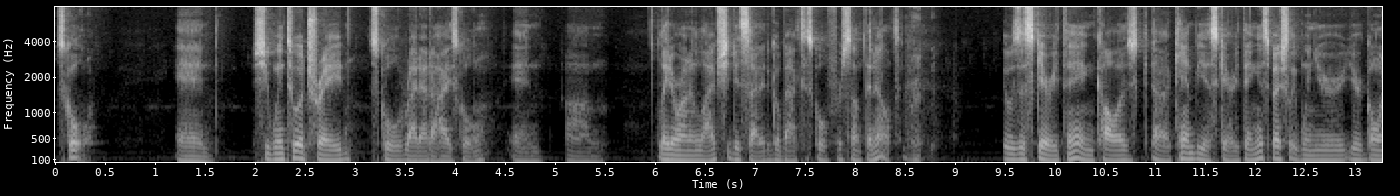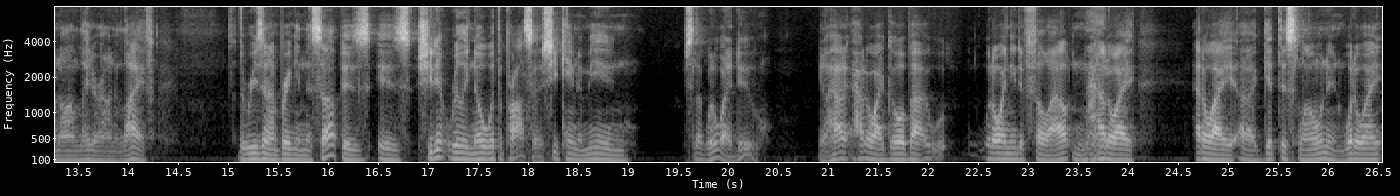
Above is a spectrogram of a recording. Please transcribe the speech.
school, and she went to a trade school right out of high school, and um, later on in life, she decided to go back to school for something else it was a scary thing. College uh, can be a scary thing, especially when you're you're going on later on in life. The reason I'm bringing this up is is she didn't really know what the process. She came to me and she's like, "What do I do? You know, how how do I go about? What do I need to fill out, and how do I how do I uh, get this loan, and what do I?"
